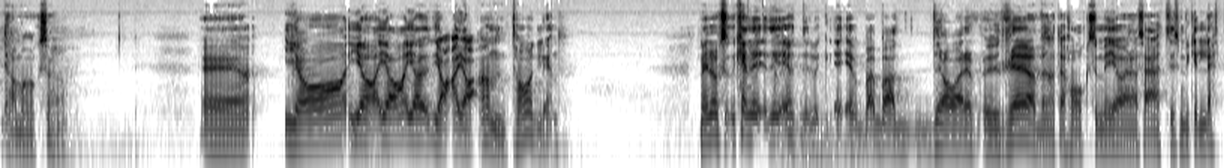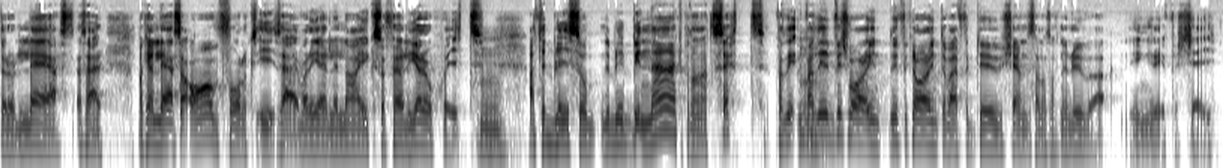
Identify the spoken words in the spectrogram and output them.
Det har man också. Eh, ja, ja, ja, ja, ja, ja, antagligen. Men också, kan du, bara- dra det ur röven att det har också med att göra så här, att det är så mycket lättare att läsa. Så här, man kan läsa av folk i, så här, vad det gäller likes och följare och skit. Att det blir, så, det blir binärt på ett annat sätt. Fast det, fast det, inte- det förklarar inte varför du kände samma sak när du var yngre i och för sig.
